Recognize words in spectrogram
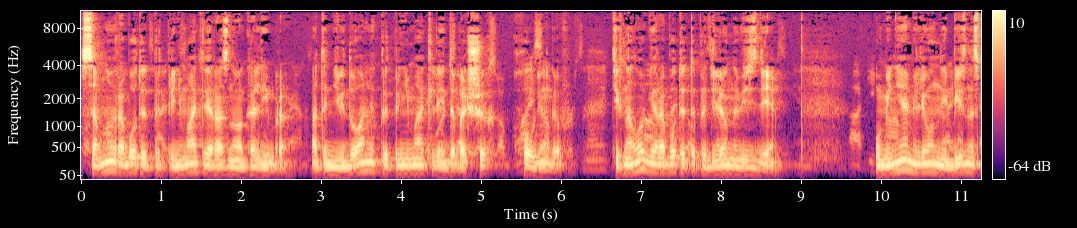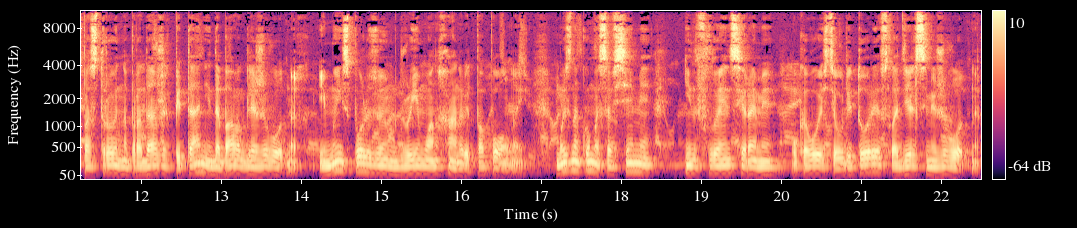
Со мной работают предприниматели разного калибра, от индивидуальных предпринимателей до больших холдингов. Технология работает определенно везде. У меня миллионный бизнес построен на продажах питания и добавок для животных, и мы используем Dream 100 по полной. Мы знакомы со всеми инфлюенсерами, у кого есть аудитория с владельцами животных.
